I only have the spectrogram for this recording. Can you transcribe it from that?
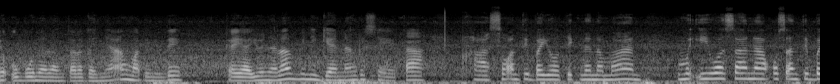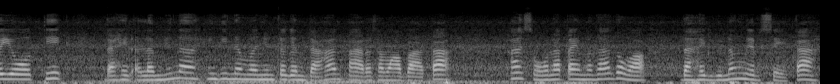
Yung ubo na lang talaga niya ang matindi. Kaya yun na lang binigyan ng reseta. Kaso antibiotic na naman. Umaiwas sana ako sa antibiotic dahil alam niyo na hindi naman yung kagandahan para sa mga bata. Kaso wala tayong magagawa dahil yun ang nireseta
